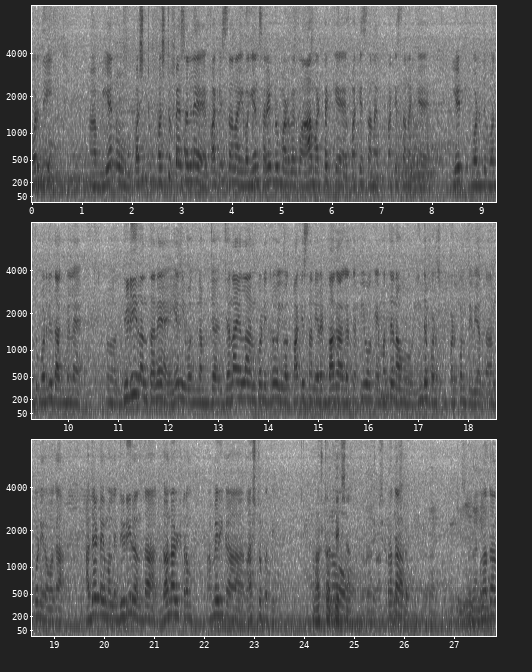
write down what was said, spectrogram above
ಹೊಡೆದು ಏನು ಫಸ್ಟ್ ಫಸ್ಟ್ ಫೇಸಲ್ಲೇ ಪಾಕಿಸ್ತಾನ ಇವಾಗ ಏನು ಸರೆಂಡ್ರ್ ಮಾಡಬೇಕು ಆ ಮಟ್ಟಕ್ಕೆ ಪಾಕಿಸ್ತಾನ, ಪಾಕಿಸ್ತಾನಕ್ಕೆ ಏಟ್ ಹೊಡೆದು ಒದ್ದು ಹೊಡೆದಿದ್ದಾದ್ಮೇಲೆ ದಿಢೀರ್ ಅಂತಾನೆ ಏನು ಇವಾಗ ನಮ್ಮ ಜ, ಜನ ಎಲ್ಲ ಅಂದ್ಕೊಂಡಿದ್ರು ಇವಾಗ ಪಾಕಿಸ್ತಾನ ಎರಡು ಭಾಗ ಆಗುತ್ತೆ ಪಿ ಒ ಕೆ ಮತ್ತೆ ನಾವು ಹಿಂದೆ ಪಡ್ಸ್ ಪಡ್ಕೊಳ್ತೀವಿ ಅಂತ ಅಂದ್ಕೊಂಡಿರೋವಾಗ ಅದೇ ಟೈಮಲ್ಲಿ ದಿಢೀರ್ ಅಂತ ಡೊನಾಲ್ಡ್ ಟ್ರಂಪ್ ಅಮೆರಿಕ ರಾಷ್ಟ್ರಪತಿ. ರಾಷ್ಟ್ರ ಅಧ್ಯಕ್ಷ. ಪ್ರಧಾನ ಪ್ರಧಾನ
